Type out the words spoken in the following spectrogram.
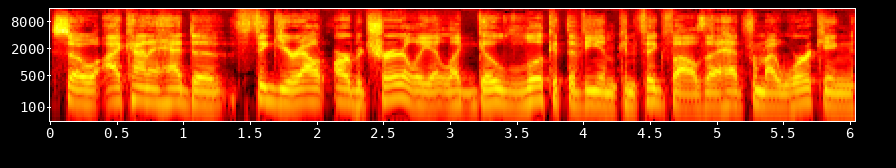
So I kind of had to figure out arbitrarily, like go look at the VM config files that I had for my working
